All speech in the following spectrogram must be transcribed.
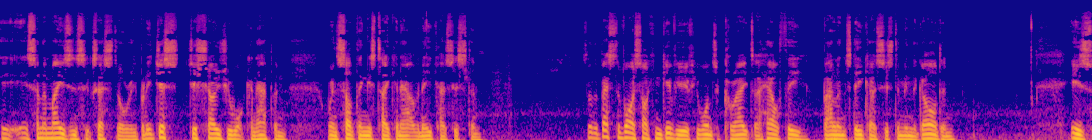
It's an amazing success story, but it just, just shows you what can happen when something is taken out of an ecosystem. So the best advice I can give you if you want to create a healthy, balanced ecosystem in the garden is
